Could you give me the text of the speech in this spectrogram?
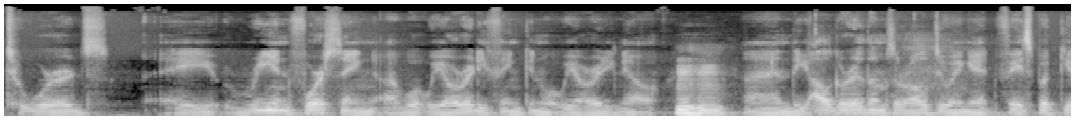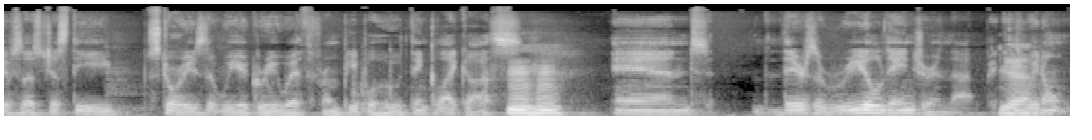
towards a reinforcing of what we already think and what we already know. Mm-hmm. And the algorithms are all doing it. Facebook gives us just the stories that we agree with from people who think like us. Mm-hmm. And there's a real danger in that because Yeah. we don't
